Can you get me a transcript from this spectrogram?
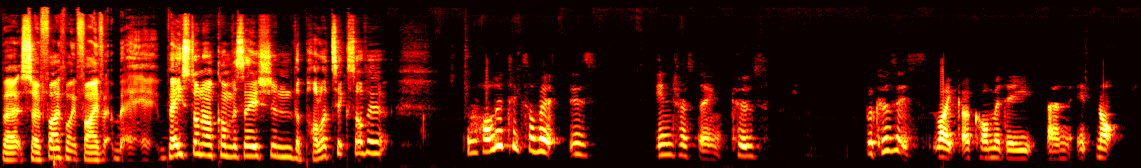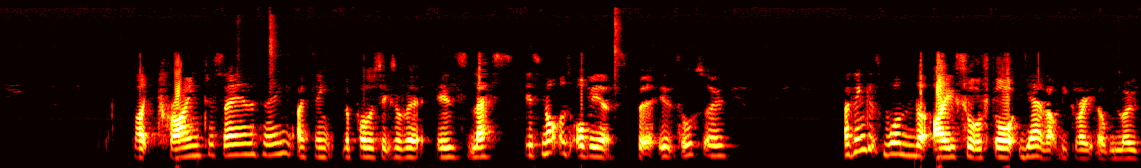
but so 5.5 based on our conversation, the politics of it. the politics of it is interesting because because it's like a comedy and it's not like trying to say anything. I think the politics of it is less. It's not as obvious, but it's also. I think it's one that I sort of thought, yeah, that'd be great. There'll be loads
